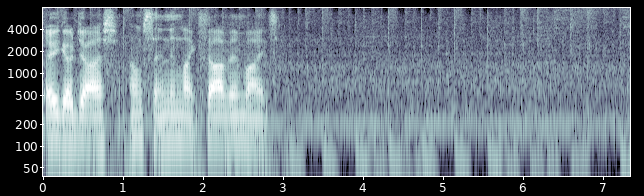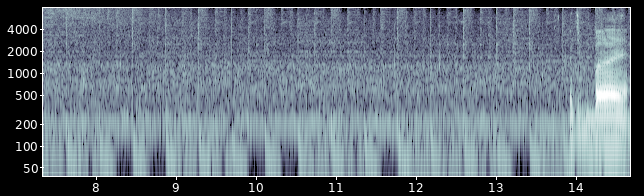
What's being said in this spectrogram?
There you go, Josh. I'm sending like five invites. Butt.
